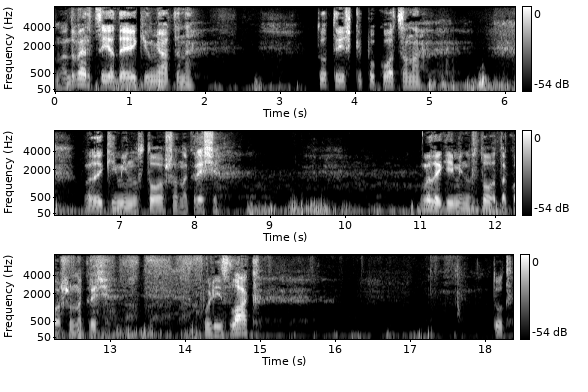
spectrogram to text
На дверці є деякі вм'ятини. Тут трішки покоцано. Великий мінус того, що на криші. Великий мінус того також, що на криші поліз лак. Тут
